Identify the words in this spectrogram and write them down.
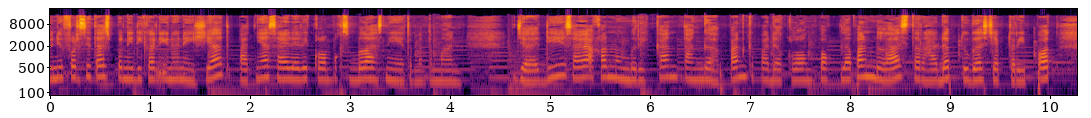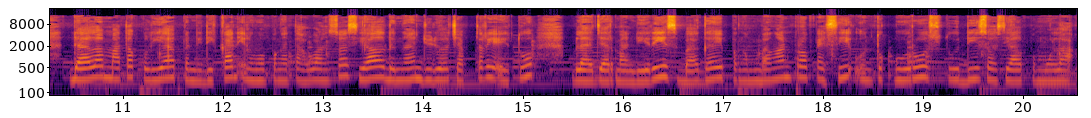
Universitas Pendidikan Indonesia. Tepatnya saya dari kelompok 11 nih teman-teman. Jadi saya akan memberikan tanggapan kepada kelompok 18 terhadap tugas chapter report dalam mata kuliah Pendidikan Ilmu Pengetahuan Sosial dengan judul chapter yaitu Belajar Mandiri sebagai sebagai pengembangan profesi untuk guru studi sosial pemula.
